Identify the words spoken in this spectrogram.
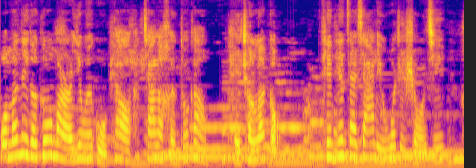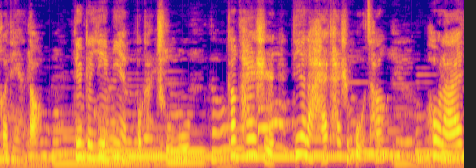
我们那个哥们儿因为股票加了很多杠，赔成了狗，天天在家里窝着手机和电脑，盯着页面不肯出屋。刚开始跌了还开始补仓，后来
